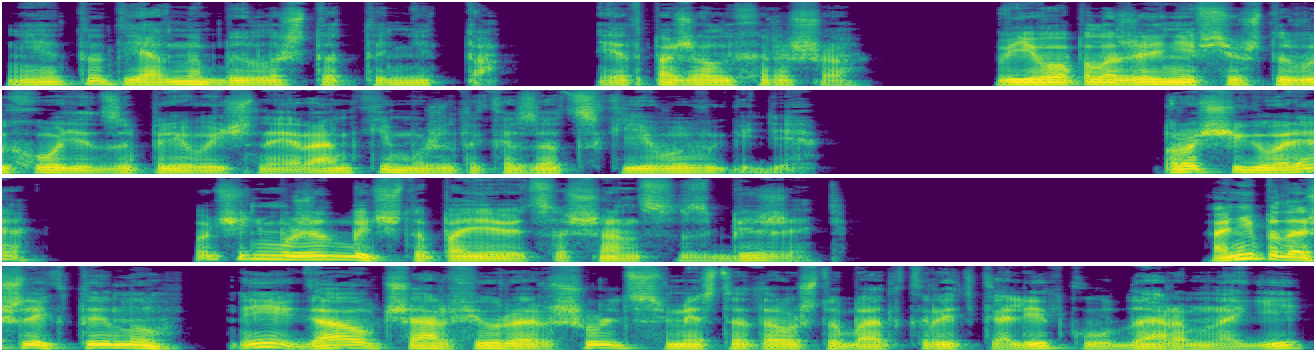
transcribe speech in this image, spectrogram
Нет, тут явно было что-то не то. И это, пожалуй, хорошо. В его положении все, что выходит за привычные рамки, может оказаться к его выгоде. Проще говоря, очень может быть, что появится шанс сбежать. Они подошли к тыну, и гауптшарфюрер Шульц, вместо того, чтобы открыть калитку ударом ноги,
